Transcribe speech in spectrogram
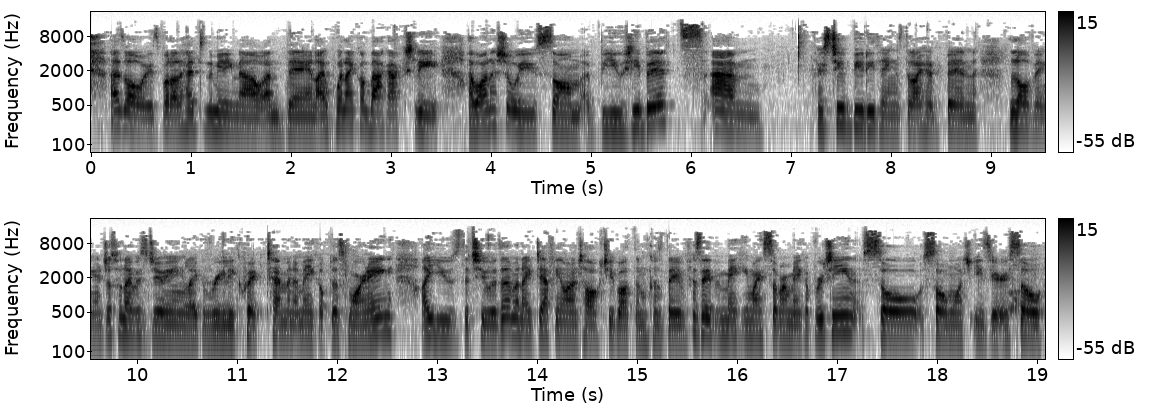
as always. But I'll head to the meeting now and then I, when I come back actually I want to show you some beauty bits. Um, there's two beauty things that I have been loving and just when I was doing like really quick 10 minute makeup this morning I used the two of them and I definitely want to talk to you about them because they've because they've been making my summer makeup routine so so much easier so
